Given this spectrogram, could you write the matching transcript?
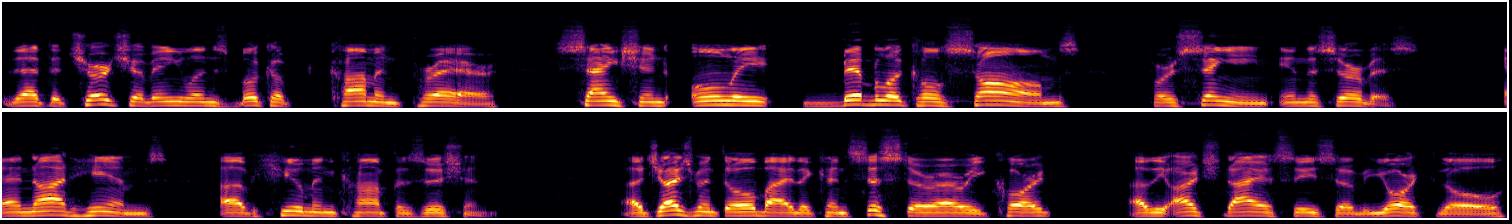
that the Church of England's Book of Common Prayer sanctioned only biblical psalms for singing in the service and not hymns of human composition. A judgment, though, by the consistory court of the Archdiocese of York, though,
